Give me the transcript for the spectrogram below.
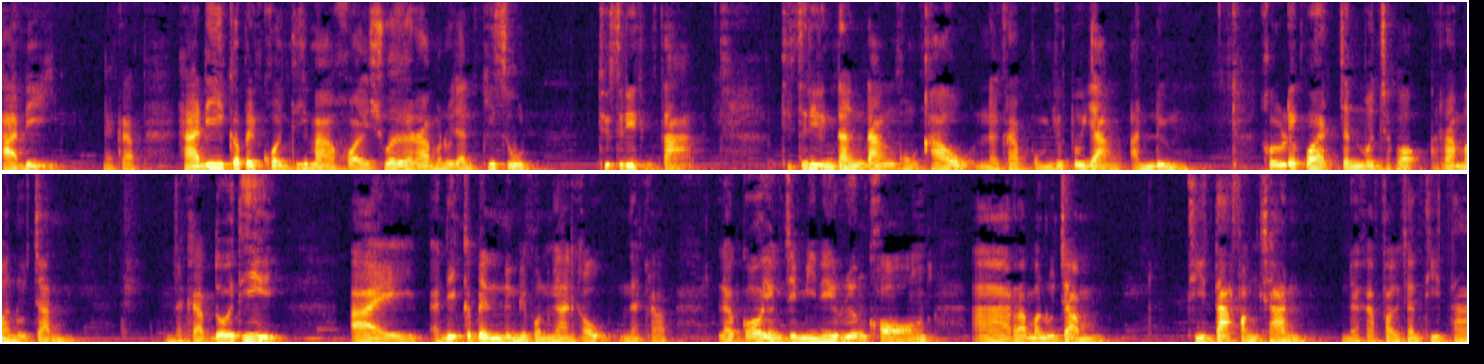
ฮาร์ดี้นะครับฮาร์ดี้ก็เป็นคนที่มาคอยช่วยรามานุจันพิสูจน์ทฤษฎีต่างๆ ทฤษฎีดังๆของเขานะครับ ผมยกตัวอย่างอันหนึ่งเขาเรียกว่าจำนวนเฉพาะรามานุจันนะครับโดยที่ไออันนี้ก็เป็นหนึ่งในผลงานเขานะครับแล้วก็ยังจะมีในเรื่องของอารามานุจัมทีต้าฟังชันนะครับฟังก์ชันทีต้า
